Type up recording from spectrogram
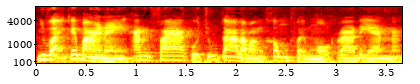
Như vậy cái bài này alpha của chúng ta là bằng 0,1 radian này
